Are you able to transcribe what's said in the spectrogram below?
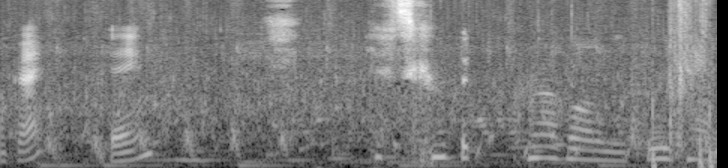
Okay, game. You scared the crap of me three times.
